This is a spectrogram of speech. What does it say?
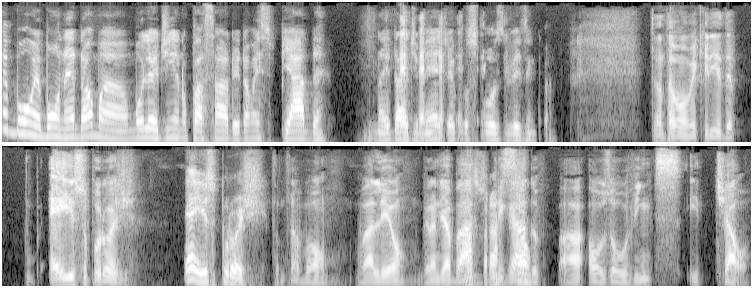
É bom, é bom, né? Dá uma, uma olhadinha no passado e dá uma espiada na Idade Média, é gostoso de vez em quando. Então tá bom, minha querida. É isso por hoje. É isso por hoje. Então tá bom. Valeu. Grande abraço. Abração. Obrigado aos ouvintes e tchau.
